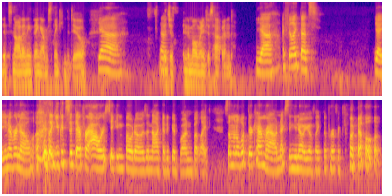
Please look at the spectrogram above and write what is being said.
it's not anything I was thinking to do. Yeah. It just in the moment it just happened. Yeah. I feel like that's yeah, you never know. like you could sit there for hours taking photos and not get a good one, but like someone will whip their camera out. Next thing you know, you have like the perfect photo.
